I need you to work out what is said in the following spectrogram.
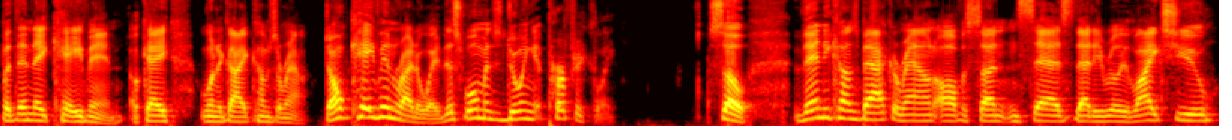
but then they cave in, okay? When a guy comes around. Don't cave in right away. This woman's doing it perfectly. So then he comes back around all of a sudden and says that he really likes you,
